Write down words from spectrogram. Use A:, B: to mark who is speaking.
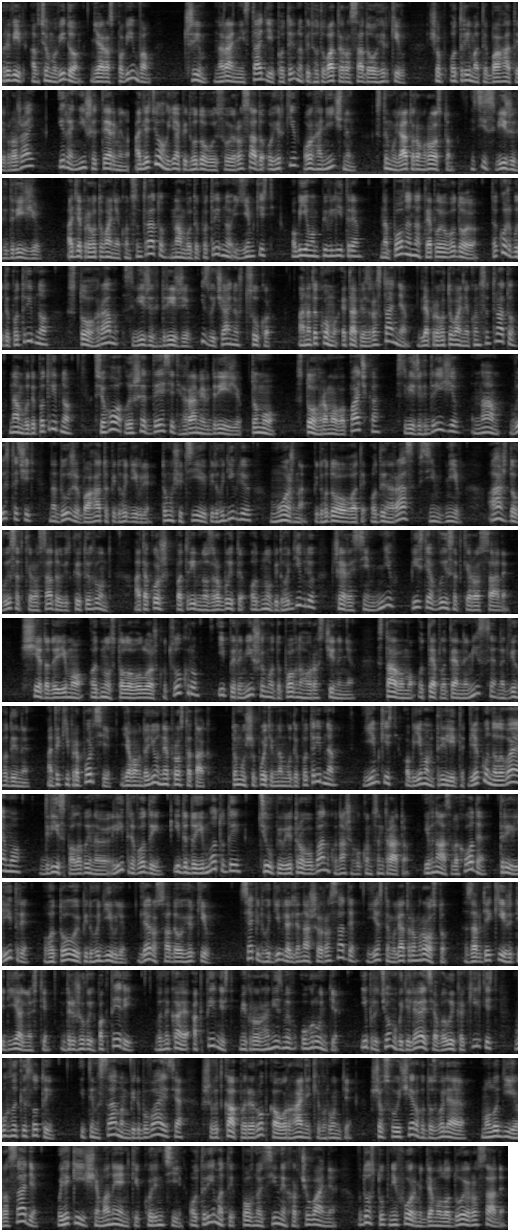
A: Привіт! А в цьому відео я розповім вам, чим на ранній стадії потрібно підготувати розсаду огірків, щоб отримати багатий врожай і раніше терміну. А для цього я підгодовую свою розсаду огірків органічним стимулятором росту зі свіжих дріжджів. А для приготування концентрату нам буде потрібно ємкість об'ємом пів літра, наповнена теплою водою. Також буде потрібно 100 г свіжих дріжджів і, звичайно ж, цукор. А на такому етапі зростання для приготування концентрату нам буде потрібно всього лише 10 грамів дріжджів. Тому 100 грамова пачка свіжих дріжджів нам вистачить на дуже багато підгодівлі, тому що цією підгодівлею можна підгодовувати один раз в 7 днів, аж до висадки розсади у відкритий ґрунт. А також потрібно зробити одну підгодівлю через 7 днів після висадки розсади. Ще додаємо 1 столову ложку цукру і перемішуємо до повного розчинення. Ставимо у тепле темне місце на 2 години. А такі пропорції я вам даю не просто так, тому що потім нам буде потрібна ємкість об'ємом 3 літри, в яку наливаємо 2,5 літри води і додаємо туди цю півлітрову банку нашого концентрату. І в нас виходить 3 літри готової підгодівлі для розсади огірків. Ця підгодівля для нашої розсади є стимулятором росту. Завдяки життєдіяльності дріжджових бактерій виникає активність мікроорганізмів у ґрунті, і при цьому виділяється велика кількість вуглекислоти, і тим самим відбувається швидка переробка органіки в ґрунті, що в свою чергу дозволяє молодій розсаді, у якій ще маленькі корінці, отримати повноцінне харчування в доступній формі для молодої розсади.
